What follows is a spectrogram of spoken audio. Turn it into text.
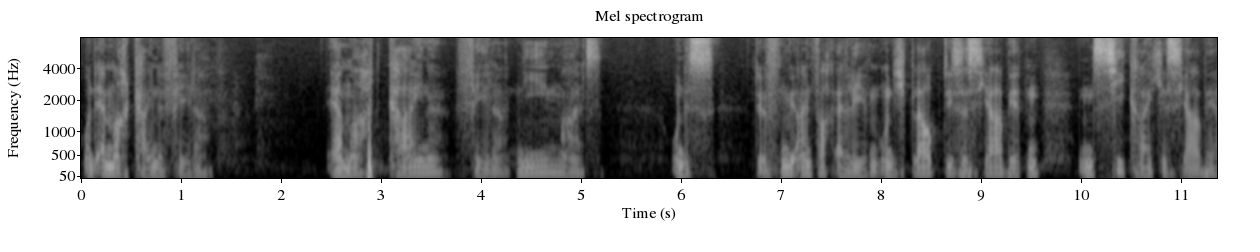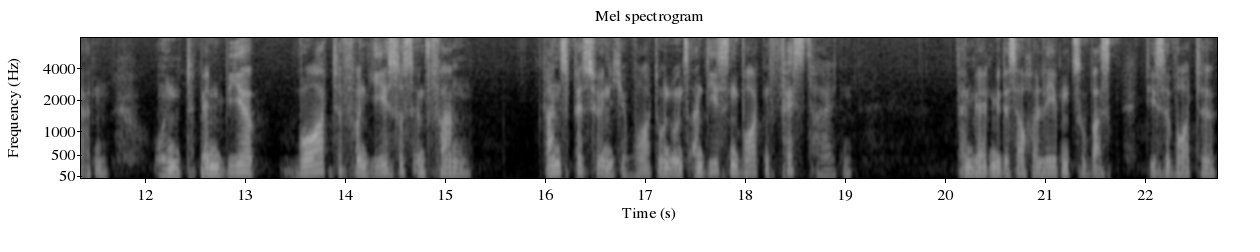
Und er macht keine Fehler. Er macht keine Fehler. Niemals. Und es dürfen wir einfach erleben. Und ich glaube, dieses Jahr wird ein, ein siegreiches Jahr werden. Und wenn wir Worte von Jesus empfangen, ganz persönliche Worte und uns an diesen Worten festhalten, dann werden wir das auch erleben, zu was diese Worte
